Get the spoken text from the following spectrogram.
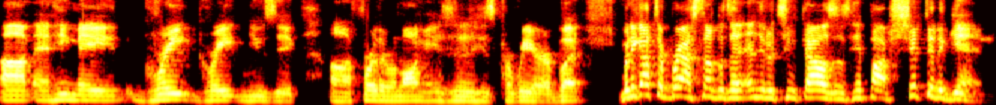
Um, and he made great, great music uh, further along in his, his, career. But when he got to Brass Knuckles at the end of the 2000s, hip hop shifted again.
